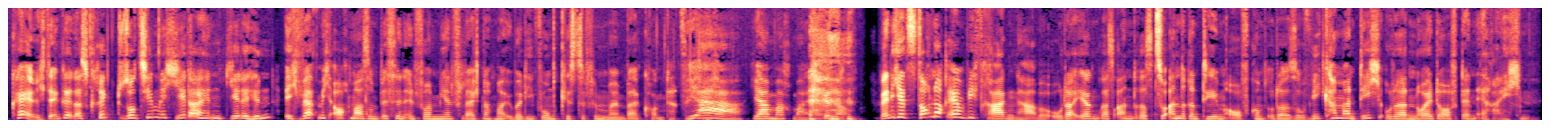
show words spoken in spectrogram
Okay, ich denke, das kriegt so ziemlich jeder hin, jede hin. Ich werde mich auch mal so ein bisschen informieren, vielleicht nochmal über die Wurmkiste für meinen Balkon tatsächlich. Ja, ja, mach mal, genau. Wenn ich jetzt doch noch irgendwie Fragen habe oder irgendwas anderes zu anderen Themen aufkommt oder so, wie kann man dich oder Neudorf denn erreichen?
